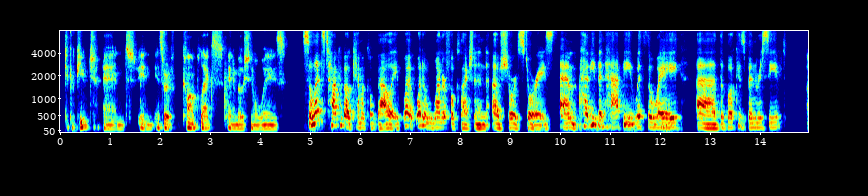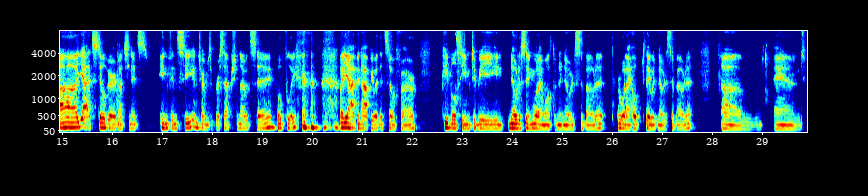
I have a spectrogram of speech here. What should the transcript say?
to compute and in, in sort of complex and emotional ways. So let's talk about Chemical Valley. What what a wonderful collection of short stories. Um, have you been happy with the way uh, the book has been received? Uh, yeah, it's still very much in its infancy in terms of reception. I would say, hopefully, but yeah, I've been happy with it so far. People seem to be noticing what I want them to notice about it, or what I hoped they would notice about it, um, and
